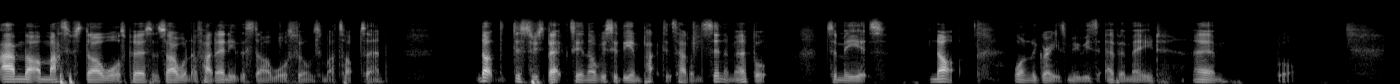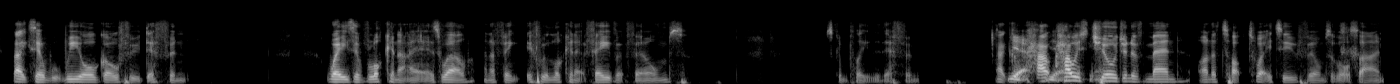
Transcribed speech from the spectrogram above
I'm not a massive Star Wars person, so I wouldn't have had any of the Star Wars films in my top ten. Not disrespecting obviously the impact it's had on cinema, but to me it's not one of the greatest movies ever made. Um, but like I said, we all go through different ways of looking at it as well. And I think if we're looking at favorite films, it's completely different. Like, Yeah, how yeah, how is definitely. Children of Men on a top twenty-two films of all time?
